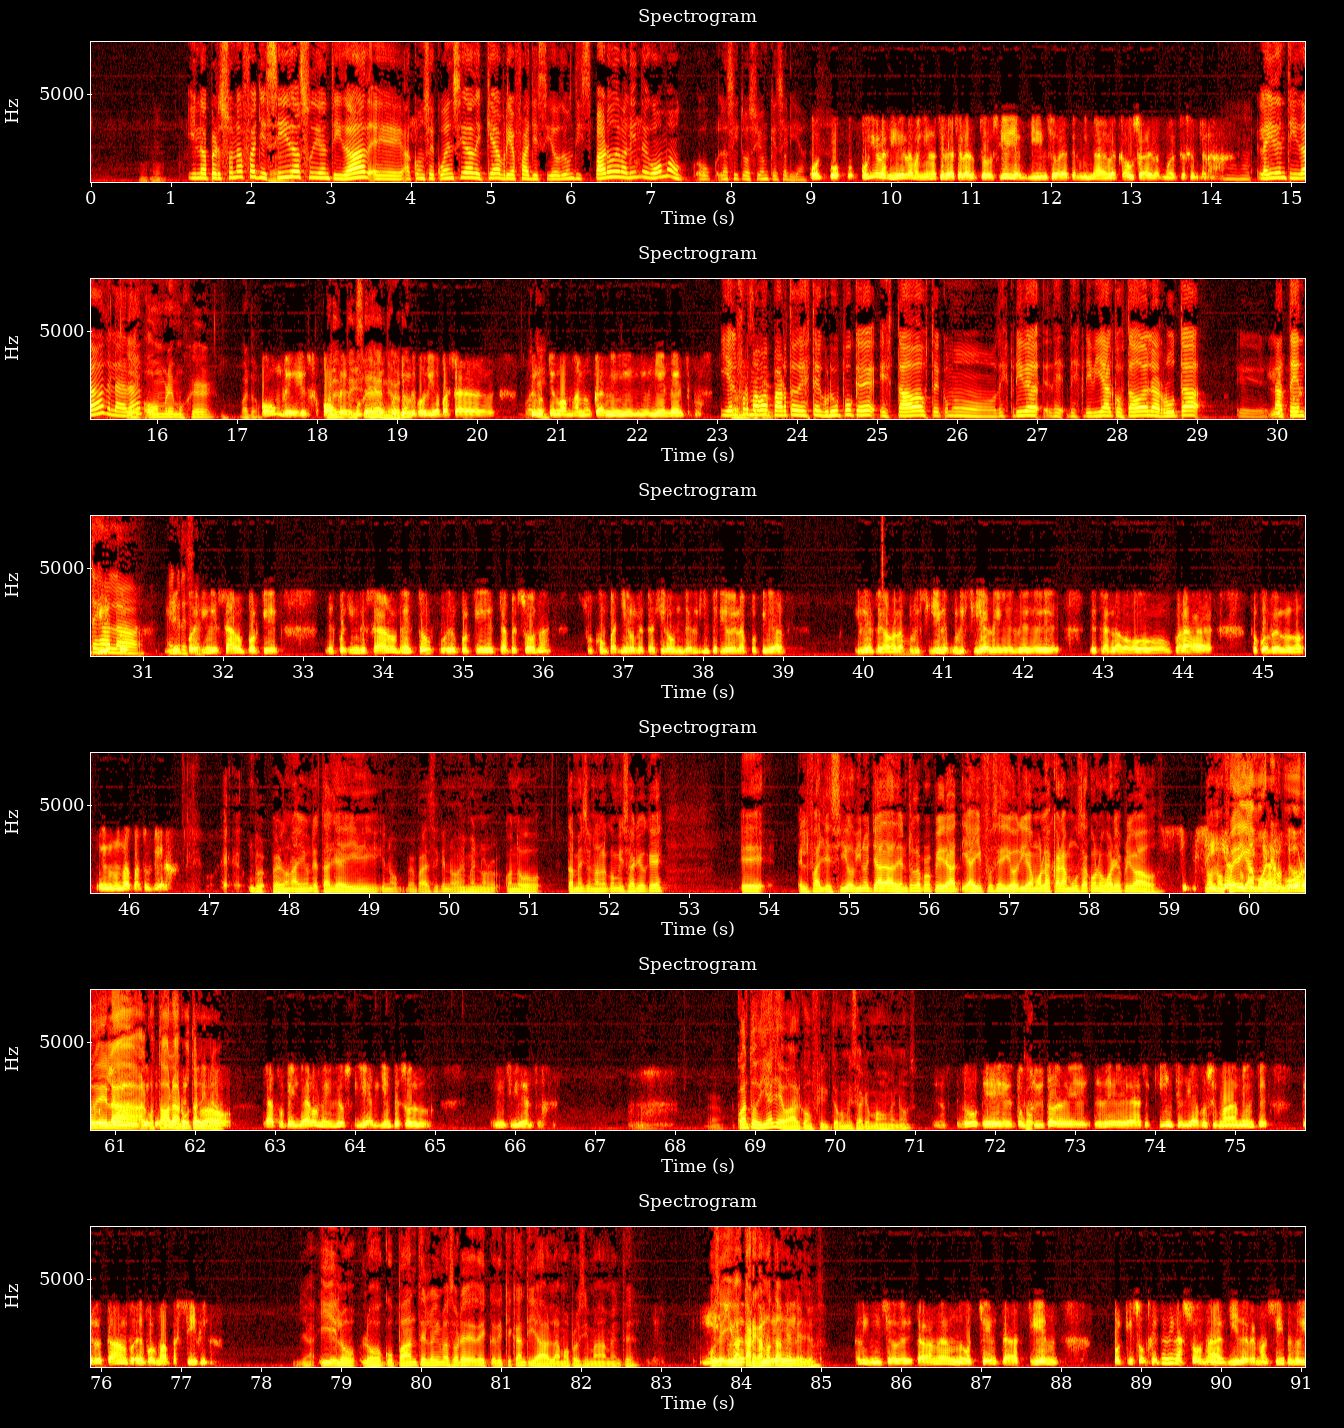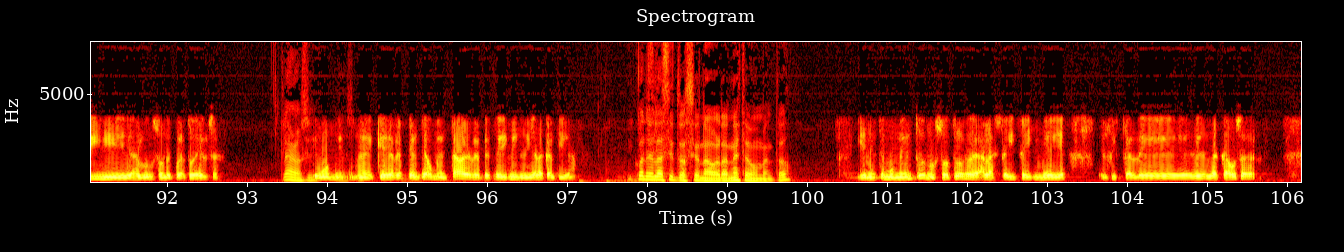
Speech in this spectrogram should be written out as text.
¿Y la persona fallecida, su identidad, eh, a consecuencia de qué habría fallecido? ¿De un disparo de balín de goma o, la situación qué sería? Hoy, hoy, a las 10 de la mañana se le hace la autopsia y allí se va a determinar la causa de la muerte, señora. ¿La identidad, la edad? hombre, mujer. Bueno, hombre, es hombre, mujer. Después le podría pasar, porque no tengo a mano acá ni, ni en dentro. Y él formaba parte de este grupo que estaba, usted como describe, describía al costado de la ruta, eh, latentes a la y después ingresaron porque después ingresaron esto porque esta persona sus compañeros le trajeron del interior de la propiedad y le entregaron a la ah. policía y la policía le, le, le trasladó para socorrerlo en una patrullera. Eh, perdón, hay un detalle ahí que no me parece que no es menor. Cuando está mencionando el comisario que eh, el fallecido vino ya de adentro de la propiedad y ahí fue, se dio, digamos, la escaramuza con los guardias privados. no, no fue, digamos, en el borde, la, al costado de la ruta ni nada. atropellaron ellos y allí empezó el, incidente. ¿Cuántos días llevaba el conflicto, comisario, más o menos? eh, el conflicto de, de, hace 15 días aproximadamente pero estaban en forma pacífica. Ya. ¿Y los ocupantes, los invasores, de, qué cantidad hablamos aproximadamente? ¿O se iban cargando también ellos? Al inicio estaban en 80, 100, porque son gente de la zona allí de Remancito y algunos son de Puerto Elsa. Claro, sí. Que, que de repente aumentaba, de repente disminuía la cantidad. ¿Y cuál es la situación ahora en este momento? Y en este momento nosotros a las seis, seis y media, el fiscal de, la causa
